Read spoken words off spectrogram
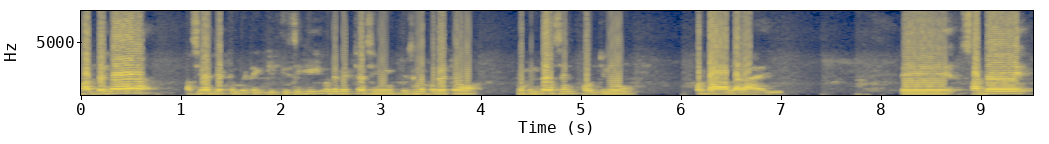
ਸਾਡੇ ਨਾਲ ਅਸੀਂ ਅੱਜ ਇੱਕ ਮੀਟਿੰਗ ਕੀਤੀ ਸੀਗੀ ਉਹਦੇ ਵਿੱਚ ਅਸੀਂ ਬਿਸ਼ਨੂਪੁਰੇ ਤੋਂ ਗੋਬਿੰਦਰ ਸਿੰਘ ਫੌਜੀ ਨੂੰ ਪ੍ਰਧਾਨ ਲਗਾਇਆ ਜੀ। ਤੇ ਸਾਡੇ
